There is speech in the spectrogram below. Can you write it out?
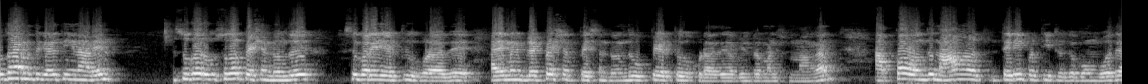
உதாரணத்துக்கு எடுத்தீங்கனாலே சுகர் சுகர் பேஷண்ட் வந்து சுகரே எடுத்துக்க கூடாது அதே மாதிரி பிளட் ப்ரெஷர் பேஷண்ட் வந்து உப்பே எடுத்துக்க கூடாது அப்படின்ற மாதிரி சொன்னாங்க. அப்பா வந்து நாங்க தெரியப்படுத்திட்டு இருக்க போகும்போது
